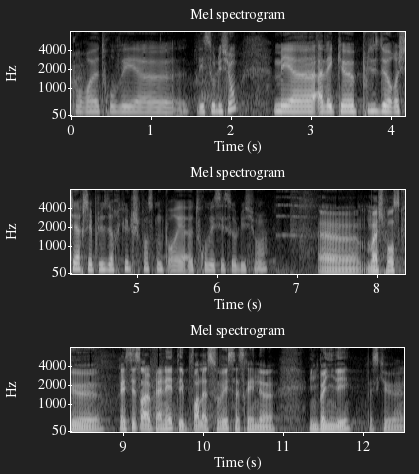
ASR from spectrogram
pour euh, trouver euh, des solutions. Mais euh, avec euh, plus de recherche et plus de recul, je pense qu'on pourrait euh, trouver ces solutions-là. Euh, moi, je pense que rester sur la planète et pouvoir la sauver, ça serait une, une bonne idée parce que euh,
